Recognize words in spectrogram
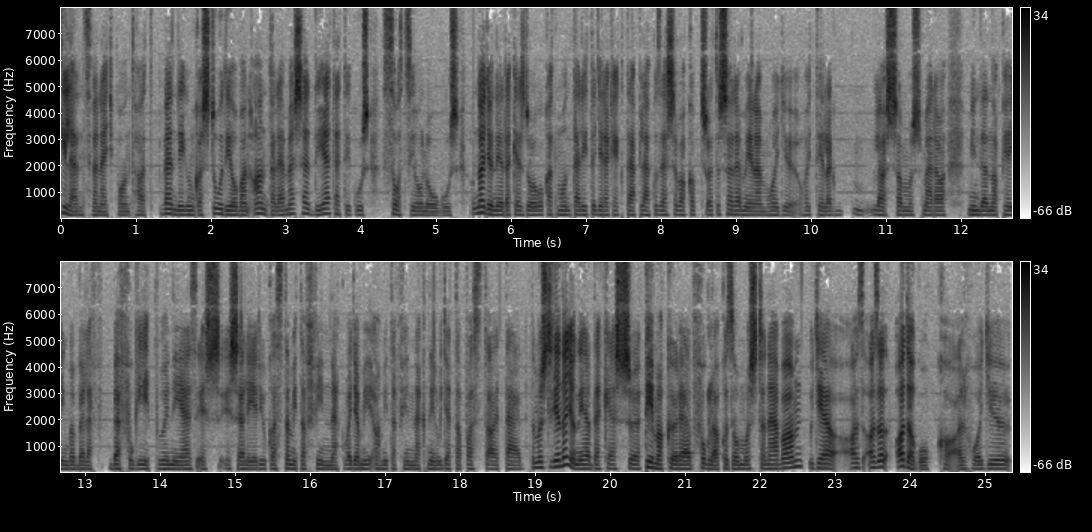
91.6. Vendégünk a stúdióban Antal Emese, dietetikus, szociológus. Nagyon érdekes dolgokat mondtál itt a gyerekek táplálkozásával kapcsolatosan. Remélem, hogy, hogy tényleg lassan most már a mindennapjainkba bele, be fog épülni ez, és, és elérjük azt, amit a finnek, vagy ami, amit a finneknél ugye tapasztaltál. Na most ugye nagyon érdekes témakörrel foglalkozom mostanában, ugye az, az adagokkal, hogy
